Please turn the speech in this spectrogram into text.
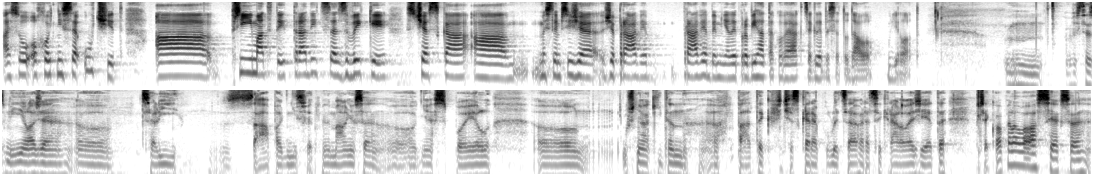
a jsou ochotní se učit a přijímat ty tradice, zvyky z Česka a myslím si, že, že právě, právě by měly probíhat takové akce, kde by se to dalo udělat. Mm, vy jste zmínila, že uh, celý západní svět minimálně se eh, hodně spojil. Uh, už nějaký ten uh, pátek v České republice a v Hradci Králové žijete. Překvapilo vás, jak se,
